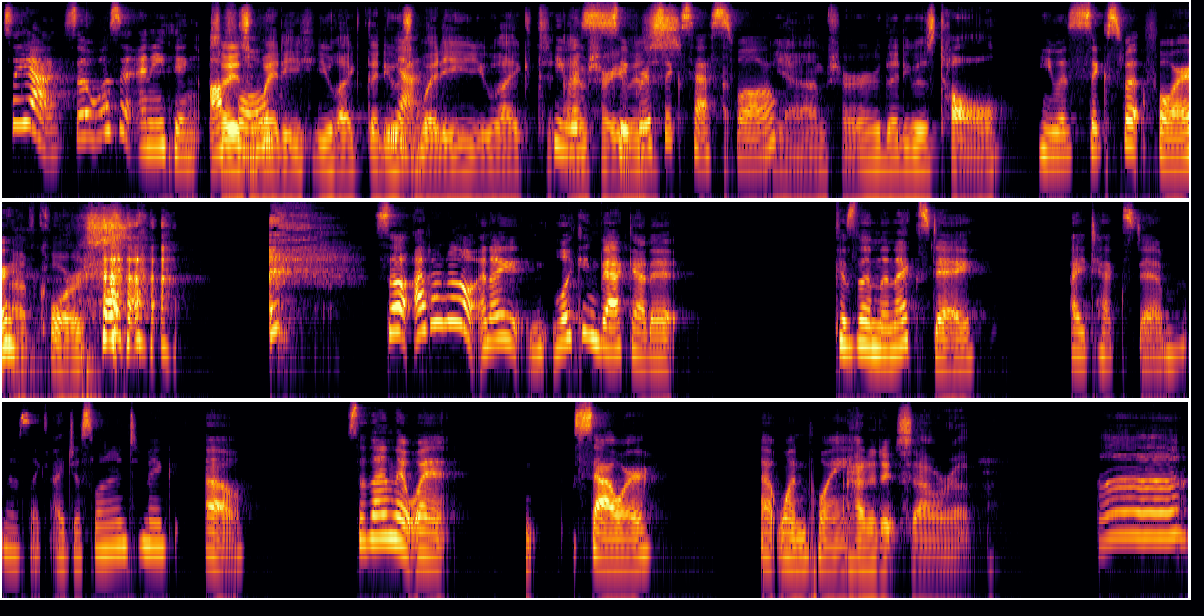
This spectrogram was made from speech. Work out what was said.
so yeah, so it wasn't anything So he's witty. You liked that he was Yeah. witty. You liked. He was I'm sure super he was successful. Yeah, I'm sure that he was tall. He was six foot four. Of course. so I don't know. And I looking back at it, because then the next day I text him and I was like, I just wanted to make oh. So then it went sour at one point. How did it sour up? Uh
